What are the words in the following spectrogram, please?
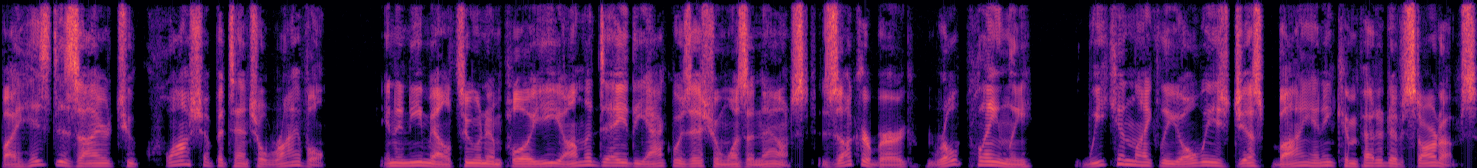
by his desire to quash a potential rival. In an email to an employee on the day the acquisition was announced, Zuckerberg wrote plainly, We can likely always just buy any competitive startups.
